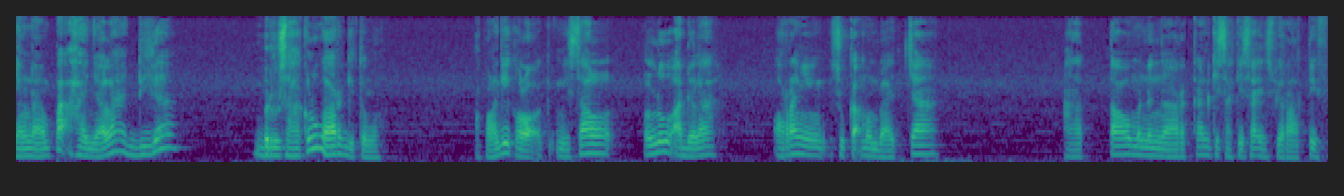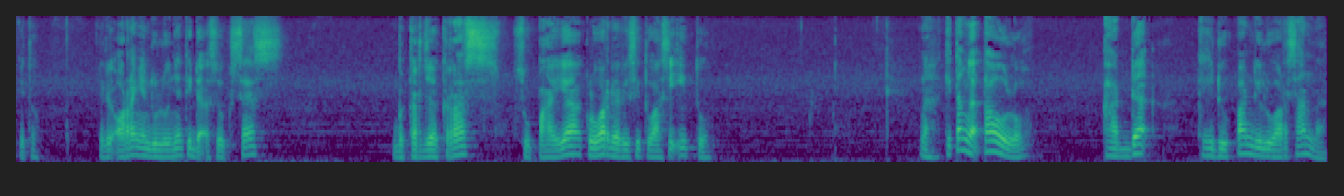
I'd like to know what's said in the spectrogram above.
yang nampak hanyalah dia berusaha keluar gitu loh. Apalagi kalau misal lu adalah orang yang suka membaca atau mendengarkan kisah-kisah inspiratif gitu dari orang yang dulunya tidak sukses bekerja keras supaya keluar dari situasi itu. Nah, kita nggak tahu loh, ada kehidupan di luar sana,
